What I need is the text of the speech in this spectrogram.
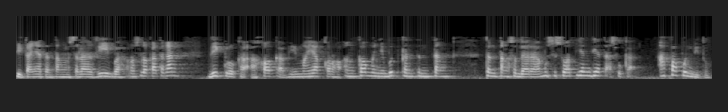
ditanya tentang masalah ghibah, Rasulullah katakan, "Dikruka akhaka bima yakrah." Engkau menyebutkan tentang tentang saudaramu sesuatu yang dia tak suka. Apa pun itu.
